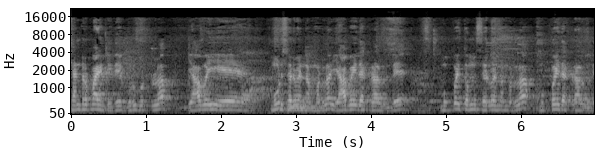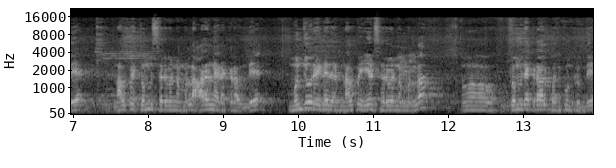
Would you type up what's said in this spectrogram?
సెంటర్ పాయింట్ ఇదే గురుగుట్టులో. యాభై మూడు సర్వే నెంబర్లో యాభై ఐదు ఎకరాలు ఉంది. ముప్పై తొమ్మిది సర్వే నెంబర్లో ముప్పై ఎకరాలు ఉంది. నలభై తొమ్మిది సర్వే నెంబర్లో ఆరున్నర ఎకరాలు ఉంది. మంజూరు అయినది నలభై ఏడు సర్వే నెంబర్లో తొమ్మిది ఎకరాలు పదుకుంటుంది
